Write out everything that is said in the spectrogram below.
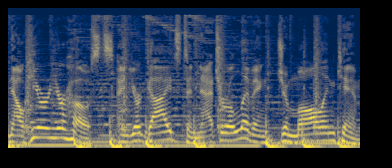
Now, here are your hosts and your guides to natural living, Jamal and Kim.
